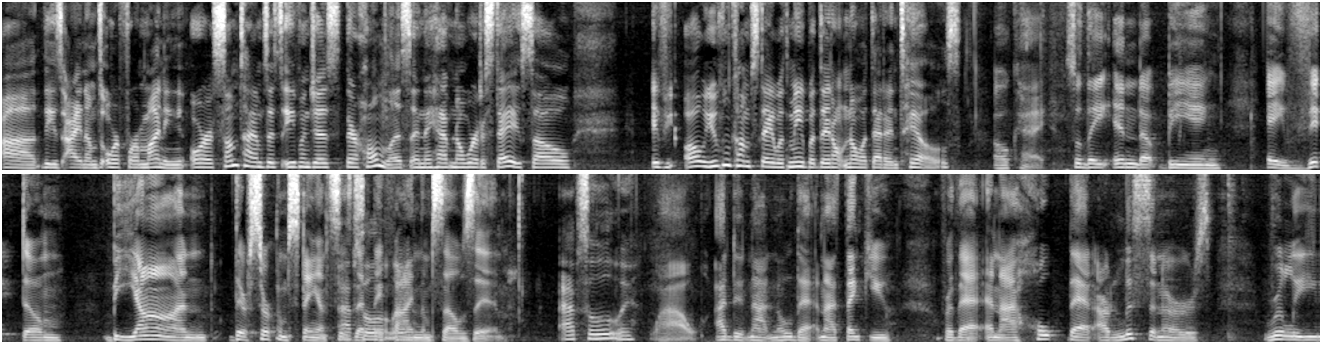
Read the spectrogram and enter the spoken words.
uh, these items or for money. Or sometimes it's even just they're homeless and they have nowhere to stay. So if you, oh, you can come stay with me, but they don't know what that entails. Okay. So they end up being a victim beyond their circumstances that they find themselves in. Absolutely. Wow, I did not know that. And I thank you for that. And I hope that our listeners really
